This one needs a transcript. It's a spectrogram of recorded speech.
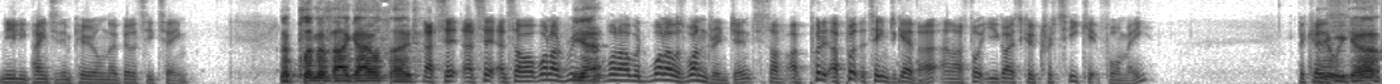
newly painted Imperial Nobility team. The Plymouth Argyle side. That's it. That's it. And so what I really, Yeah. what I would, what I was wondering, gents, is I've, I've put it, I've put the team together, and I thought you guys could critique it for me because Here we go.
